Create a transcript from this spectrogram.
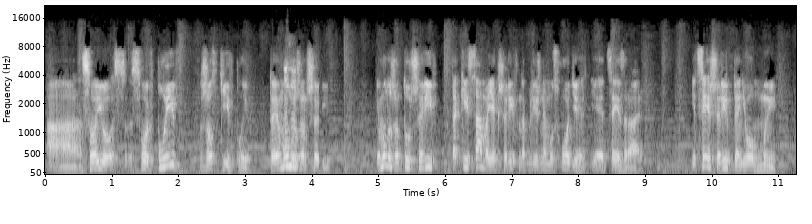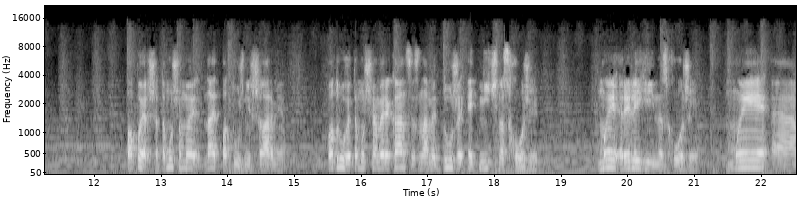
а, свою, свій вплив, жорсткий вплив, то йому Мгм. нужен шериф. Йому нужен тут шериф, такий самий, як шериф на Ближньому Сході, і це Ізраїль. І цей шериф для нього ми. По-перше, тому що ми найпотужніша армія. По-друге, тому що американці з нами дуже етнічно схожі. Ми релігійно схожі. Ми, э,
